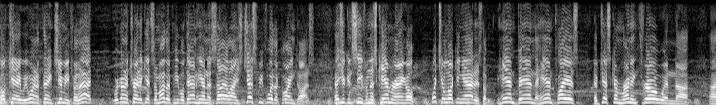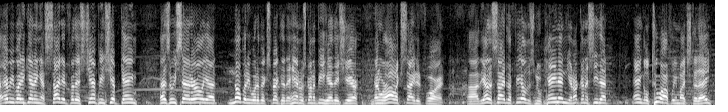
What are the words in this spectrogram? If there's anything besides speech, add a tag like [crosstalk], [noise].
Okay, we want to thank Jimmy for that. We're going to try to get some other people down here on the sidelines just before the coin toss. As you can see from this camera angle, what you're looking at is the hand band, the hand players have just come running through, and uh, uh, everybody getting excited for this championship game. As we said earlier, nobody would have expected a hand was going to be here this year, and we're all excited for it. Uh, the other side of the field is New Canaan. You're not going to see that angle too awfully much today.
